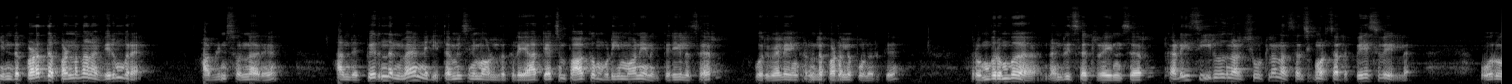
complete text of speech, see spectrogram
இந்த படத்தை பண்ண தான் நான் விரும்புகிறேன் அப்படின்னு சொன்னார். அந்த பெருந்தன்மை இன்றைக்கி தமிழ் சினிமாவில் இருக்கிற யார்கிட்டயாச்சும் பார்க்க முடியுமான்னு எனக்கு தெரியல சார் ஒருவேளை என் கண்ணில் படலை போல இருக்கு. ரொம்ப ரொம்ப நன்றி சார் ட்ரெயின் சார். கடைசி இருபது நாள் ஷூட்டில் நான் சசிகுமார் சார்கிட்ட பேசவே இல்லை. ஒரு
